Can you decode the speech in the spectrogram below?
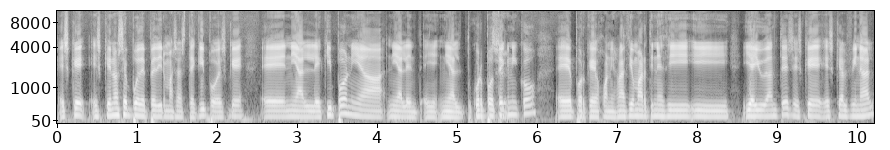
es que es que no se puede pedir más a este equipo, es que ni al equipo ni, a, ni, al, ni al cuerpo técnico, eh, porque Juan Ignacio Martínez y, y- y ayudantes es que es que al final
